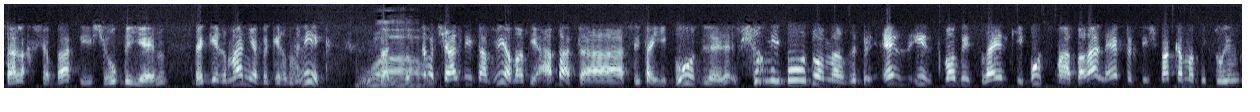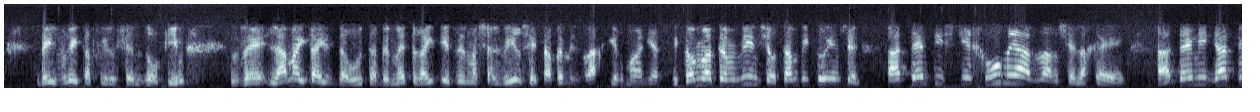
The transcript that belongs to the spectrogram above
סאלח שבתי שהוא ביים בגרמניה, בגרמנית. וואו. ואני זוכר, שאלתי את אבי, אמרתי, אבא, אתה עשית עיבוד? שום עיבוד, הוא אמר, זה as is, כמו בישראל, קיבוץ, מעברה, להפך, תשמע כמה ביטויים בעברית אפילו שהם זורקים. ולמה הייתה הזדהות? באמת ראיתי את זה למשל בעיר שהייתה במזרח גרמניה. פתאום אתה מבין שאותם ביטויים של אתם תשכחו מהעבר שלכם, אתם הגעתם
